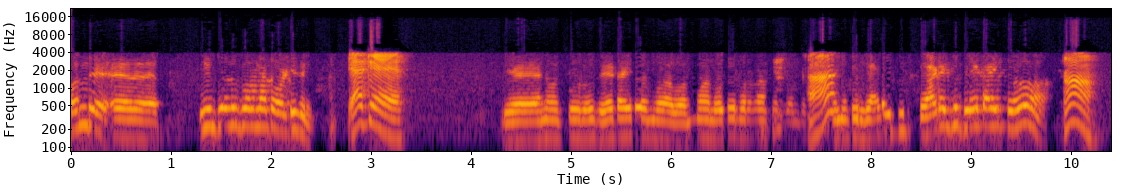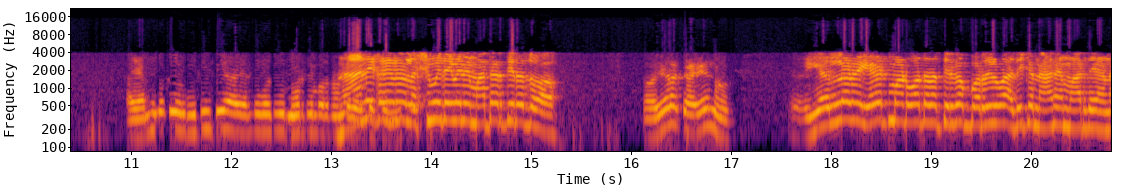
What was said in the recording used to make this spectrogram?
ಬಂದೆ. ನೀನ್ ಬರೋಣ ಮಾತ್ರ ಹೊರಟಿದ್ದೀನಿ. ಯಾಕೆ? ಏನೋ ಒಂಚೂರು ಲೇಟ್ ಆಯ್ತು ಅಮ್ಮ ಅಮ್ಮ ನೋಡ್ಕೊಂಡು ಬರೋಣ ಅಂತ ಬಂದೆ. ಆ? ಒಂಚೂರು ಗಾಡಿ ಗಾಡಿ ಲೇಟ್ ಆಯ್ತು. ಹಾ. ಆ ಎಮ್ಗದು ಉಳಿದಿದ್ದೆ ಆ ಎಮ್ಗದು ನೋಡ್ಕೊಂಡು ಬರೋಣ ಅಂತ ನಾನೇ ಕಣ ಲಕ್ಷ್ಮೀ ದೇವಿನೇ ಮಾತಾಡ್ತಿರೋದು. ಆ, ಹೇಳಕ್ಕ ಏನು? ಎಲ್ಲಣ್ಣ ಏಟ್ ಮಾಡಿ ಹೋದಾರ ತಿರ್ಗಾ ಬರ್ಲಿಲ್ವ ಅದಕ್ಕೆ ನಾನೇ ಮಾಡಿದೆ ಅಣ್ಣ.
